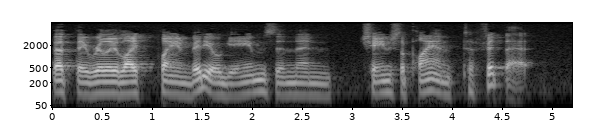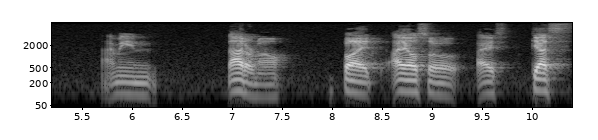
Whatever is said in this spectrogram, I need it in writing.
that they really like playing video games and then change the plan to fit that. I mean, I don't know. But I also I guess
